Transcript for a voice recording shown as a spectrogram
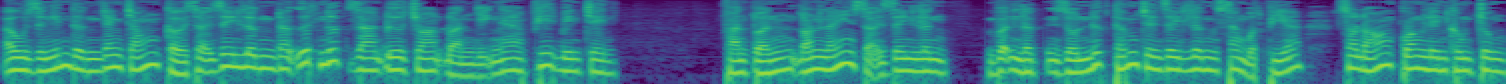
Âu Dương Yến Ưng nhanh chóng cởi sợi dây lưng đang ướt nước ra đưa cho đoàn nhị Nga phía bên trên. Phan Tuấn đón lấy sợi dây lưng, Vận lực dồn nước thấm trên dây lưng sang một phía, Sau đó quăng lên không trung.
